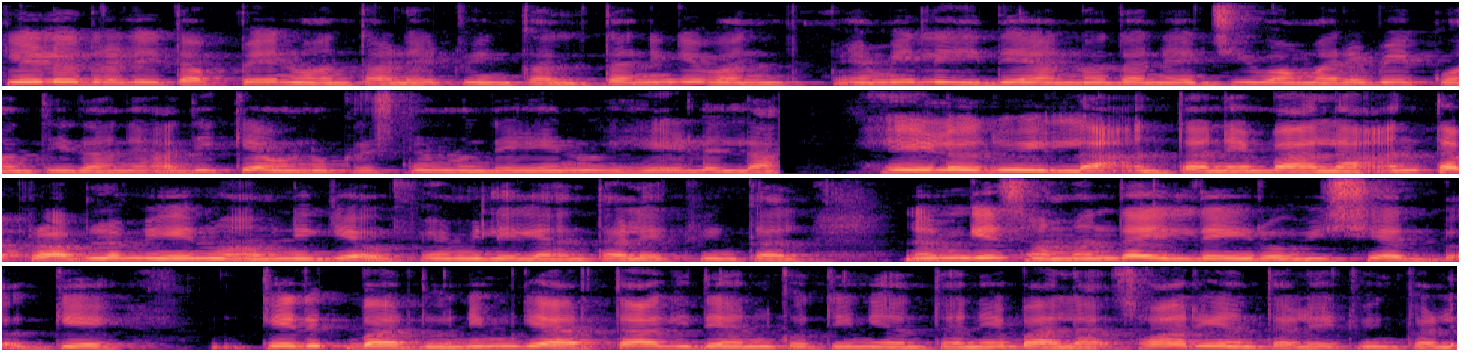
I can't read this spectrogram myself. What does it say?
ಕೇಳೋದ್ರಲ್ಲಿ ತಪ್ಪೇನು ಅಂತಾಳೆ ಟ್ವಿಂಕಲ್. ತನಗೆ ಒಂದು ಫ್ಯಾಮಿಲಿ ಇದೆ ಅನ್ನೋದನ್ನೇ ಜೀವ ಮರಿಬೇಕು ಅಂತಿದ್ದಾನೆ. ಅದಕ್ಕೆ ಅವನು ಕೃಷ್ಣನ ಮುಂದೆ ಏನೂ ಹೇಳಿಲ್ಲ. ಹೇಳೋದು ಇಲ್ಲ ಅಂತಾನೆ ಬಾಲ. ಅಂಥ ಪ್ರಾಬ್ಲಮ್ ಏನು ಅವನಿಗೆ, ಅವ್ರ ಫ್ಯಾಮಿಲಿಗೆ ಅಂತಾಳೆ ಟ್ವಿಂಕಲ್ ನಮಗೆ ಸಂಬಂಧ ಇಲ್ಲದೆ ಇರೋ ವಿಷಯದ ಬಗ್ಗೆ ಕೆದಕ್ಬಾರ್ದು. ನಿಮಗೆ ಅರ್ಥ ಆಗಿದೆ ಅನ್ಕೋತೀನಿ ಅಂತಾನೆ ಬಾಲ. ಸಾರಿ ಅಂತಾಳೆ ಟ್ವಿಂಕಲ್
